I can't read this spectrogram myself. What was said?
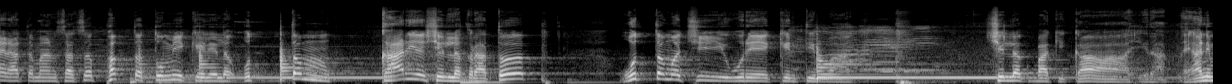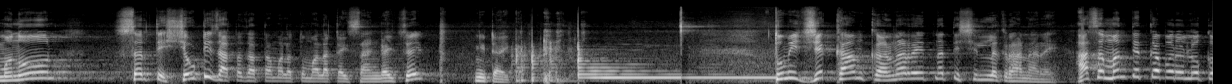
काय राहतं माणसाचं फक्त तुम्ही केलेलं उत्तम कार्य शिल्लक राहतं. उत्तमची उरे कीर्ती माग. शिल्लक बाकी काही राहत नाही. आणि म्हणून सर ते शेवटी जाता जाता मला तुम्हाला काही सांगायचंय नीट ऐका. तुम्ही जे काम करणार आहेत ना ते शिल्लक राहणार आहे. असं म्हणतात का बरं लोक?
